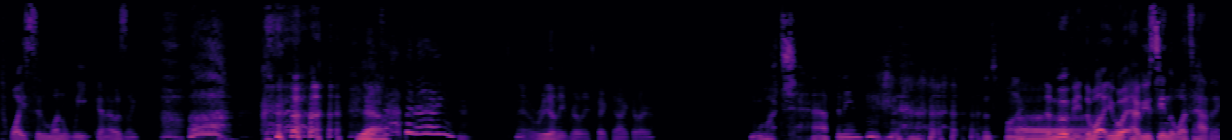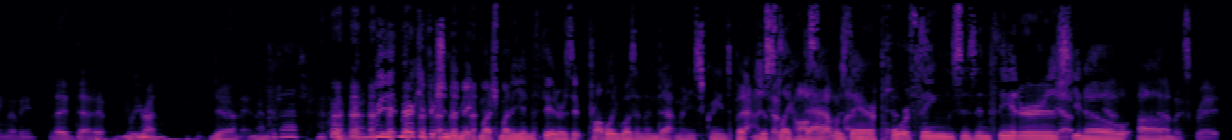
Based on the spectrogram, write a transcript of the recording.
twice in one week, and I was like, ah, Yeah. it's happening. Yeah, really, really spectacular. What's happening? That's funny. Uh, movie, the what? You, have you seen the What's Happening movie? The, the rerun. Yeah. Amazing. Remember that? I mean, American Fiction didn't make much money in the theaters. It probably wasn't in that many screens, but Nah, just like cost a lot that was there. Yeah. Poor Things is in theaters. Yep, You know, that um, looks great.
